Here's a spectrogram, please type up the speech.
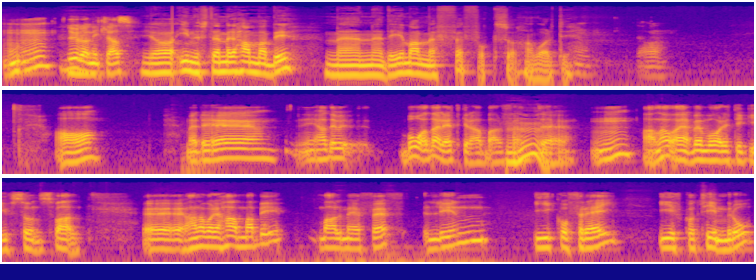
Mm. Du då Niklas? Jag instämmer i Hammarby. Men det är Malmö FF också han varit i. Ja. Ja, men det, ni hade båda rätt grabbar för Mhm. att eh, mm, han har även varit i GIF Sundsvall. Eh, han har varit i Hammarby, Malmö FF, Lynn, IK Frej, IFK Timrå,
